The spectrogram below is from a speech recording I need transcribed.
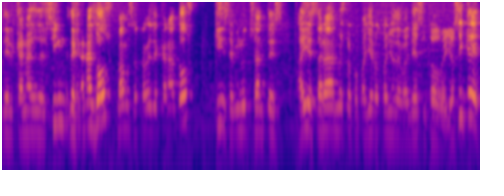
del canal, del, canal 2, vamos a través del canal 2, 15 minutos antes, ahí estará nuestro compañero Toño de Valdés y todo ello. Así que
